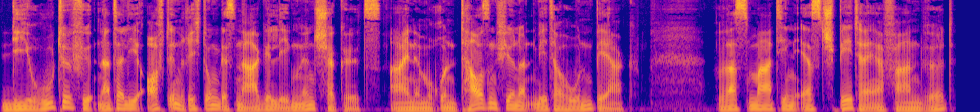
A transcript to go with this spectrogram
Die Route führt Natalie oft in Richtung des nahegelegenen Schöckels, einem rund 1400 Meter hohen Berg. Was Martin erst später erfahren wird,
